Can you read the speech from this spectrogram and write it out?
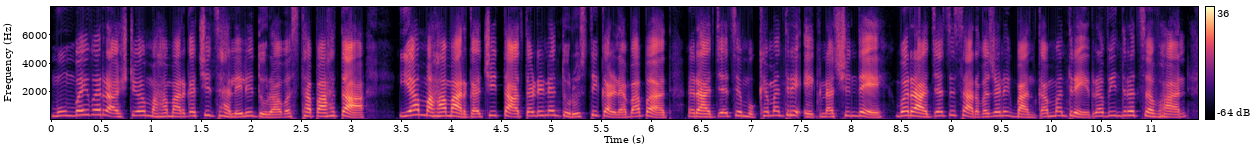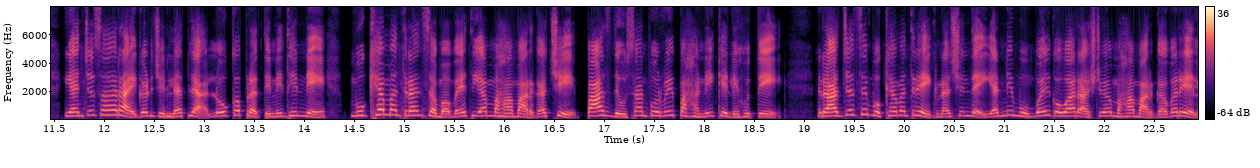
मुंबईवर राष्ट्रीय महामार्गाची झालेली दुरावस्था पाहता या महामार्गाची तातडीने दुरुस्ती करण्याबाबत राज्याचे मुख्यमंत्री एकनाथ शिंदे व राज्याचे सार्वजनिक बांधकाम मंत्री रवींद्र चव्हाण यांच्यासह रायगड जिल्ह्यातल्या लोकप्रतिनिधींनी मुख्यमंत्र्यांसमवेत या महामार्गाची पाच दिवसांपूर्वी पाहणी केली होती. राज्याचे मुख्यमंत्री एकनाथ शिंदे यांनी मुंबई गोवा राष्ट्रीय महामार्गावरील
